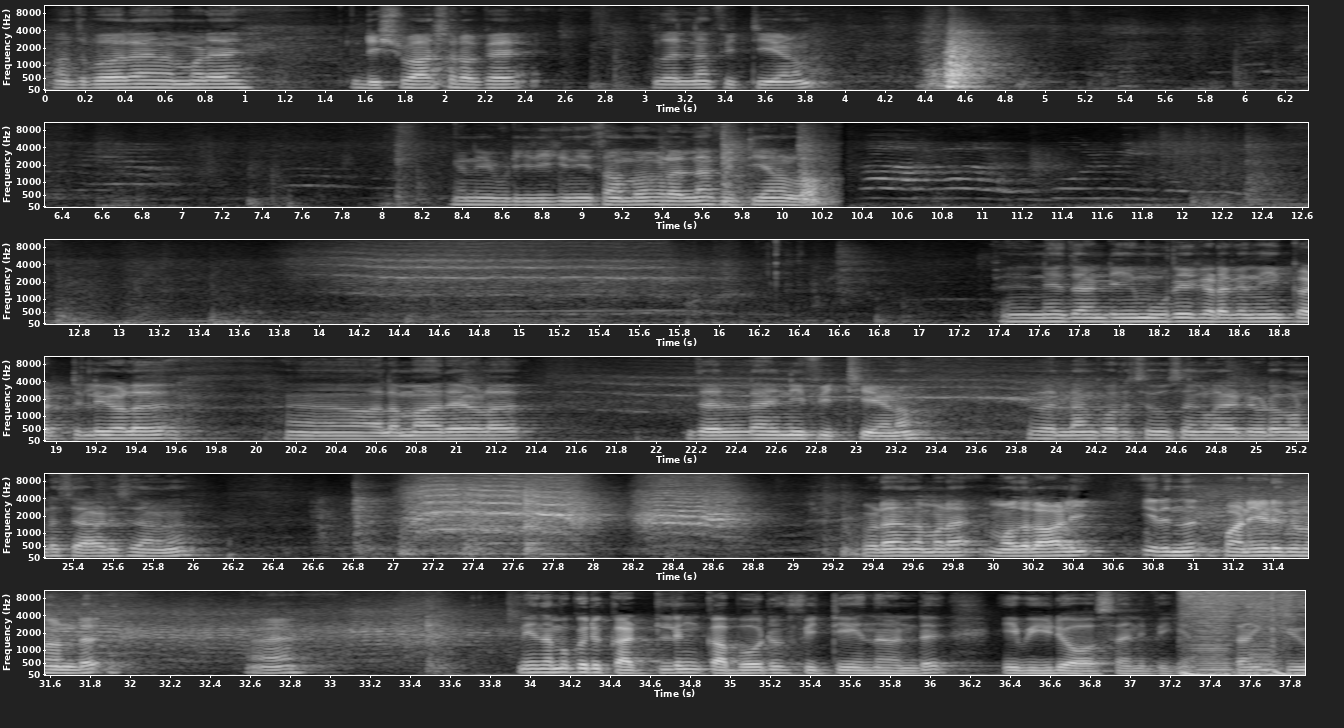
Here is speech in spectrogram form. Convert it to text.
അതുപോലെ നമ്മുടെ ഡിഷ് വാഷറൊക്കെ ഇതെല്ലാം ഫിറ്റ് ചെയ്യണം. ഇങ്ങനെ ഇവിടെ ഇരിക്കുന്ന ഈ സംഭവങ്ങളെല്ലാം ഫിറ്റ് ചെയ്യാനുള്ള. പിന്നെ ഏതാണ്ട് ഈ മുറി കിടക്കുന്ന ഈ കട്ടിലുകൾ അലമാരകൾ ഇതെല്ലാം ഇനി ഫിറ്റ് ചെയ്യണം. ഇതെല്ലാം കുറച്ച് ദിവസങ്ങളായിട്ട് ഇവിടെ കൊണ്ട് ചാടിച്ചതാണ്. ഇവിടെ നമ്മുടെ മുതലാളി ഇരുന്ന് പണിയെടുക്കുന്നുണ്ട്. ഇനി നമുക്കൊരു കട്ടിലും കബോർഡും ഫിറ്റ് ചെയ്യുന്നതുകൊണ്ട് ഈ വീഡിയോ അവസാനിപ്പിക്കാം. താങ്ക്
